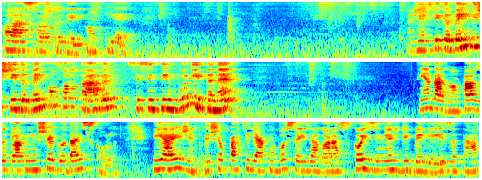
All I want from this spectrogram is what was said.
Olha as costas dele, como que é. A gente fica bem vestida, bem confortável, se sentindo bonita, né? Tinha dado uma pausa, Claurinha chegou da escola. E aí, gente, deixa eu partilhar com vocês agora as coisinhas de beleza, tá?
